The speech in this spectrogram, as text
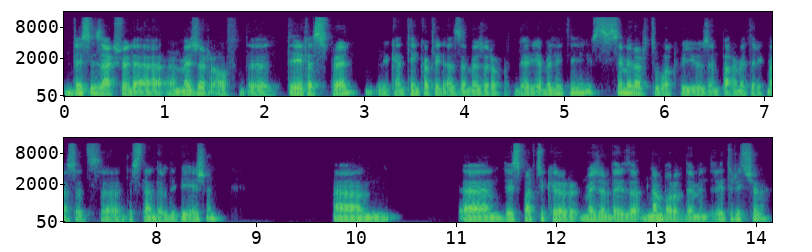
this is actually a, a, measure of the data spread. You can think of it as a measure of variability, similar to what we use in parametric methods, uh, the standard deviation. Um, and this particular measure, there is a number of them in the literature.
